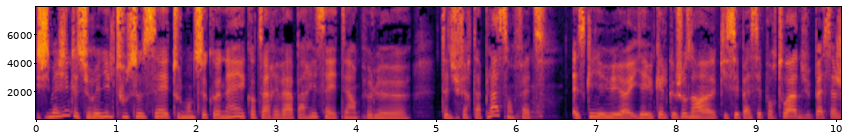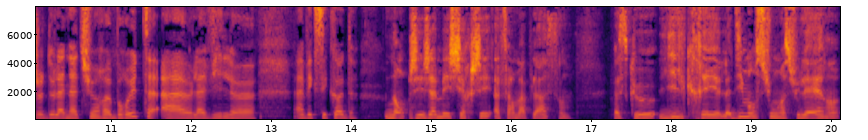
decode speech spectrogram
J'imagine que sur une île, tout se sait et tout le monde se connaît. Et quand tu es arrivé à Paris, ça a été un peu le... T'as dû faire ta place, en fait. Est-ce qu'il y a eu, euh, il y a eu quelque chose qui s'est passé pour toi du passage de la nature brute à euh, la ville euh, avec ses codes? Non, j'ai jamais cherché à faire ma place parce que l'île crée la dimension insulaire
